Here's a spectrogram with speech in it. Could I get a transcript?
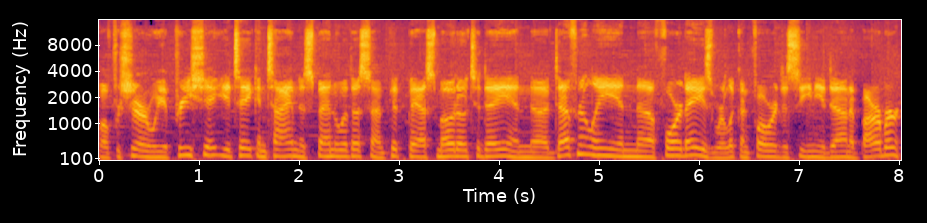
Well, for sure. We appreciate you taking time to spend with us on Pit Pass Moto today. And uh, definitely in uh, four days, we're looking forward to seeing you down at Barber.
